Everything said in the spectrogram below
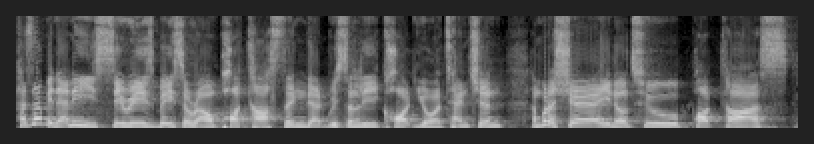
Has there been any series based around podcasting that recently caught your attention? I'm going to share, you know, two podcasts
